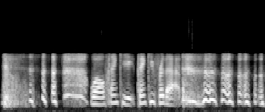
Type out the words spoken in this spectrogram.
well, thank you, thank you for that.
